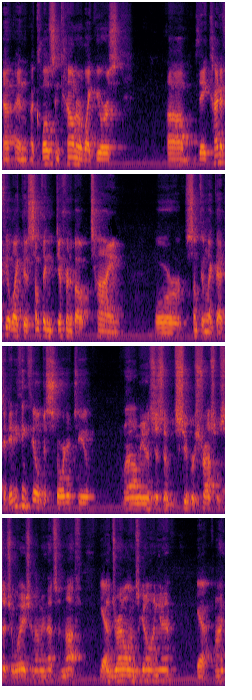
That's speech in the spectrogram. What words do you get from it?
uh, and a close encounter like yours, um, they kind of feel like there's something different about time or something like that. Did anything feel distorted to you? Well, I mean, it's just a super stressful situation. I mean, that's enough. Yeah. The adrenaline's going, you know, Yeah. right?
